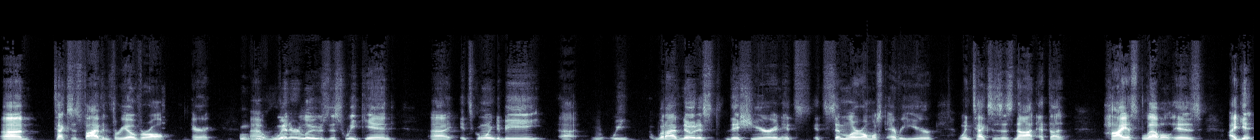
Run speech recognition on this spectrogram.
Um, Texas 5 and 3 overall, Eric. Mm-hmm. Uh, win or lose this weekend, uh, it's going to be. Uh, we what I've noticed this year, and it's it's similar almost every year when Texas is not at the highest level, is I get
